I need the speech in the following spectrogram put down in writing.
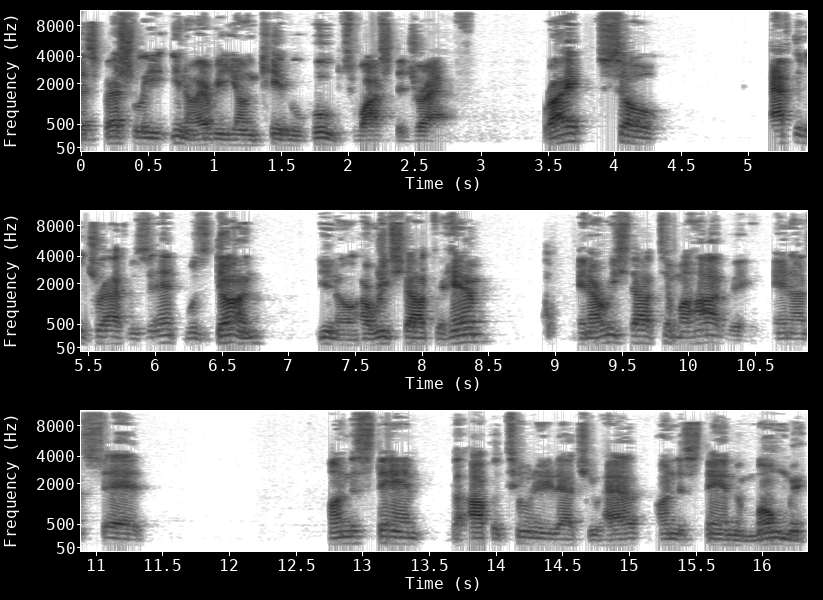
Especially, you know, every young kid who hoops watch the draft, right? So after the draft was in, was done, you know, I reached out to him and I reached out to Mojave and I said, understand the opportunity that you have, understand the moment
